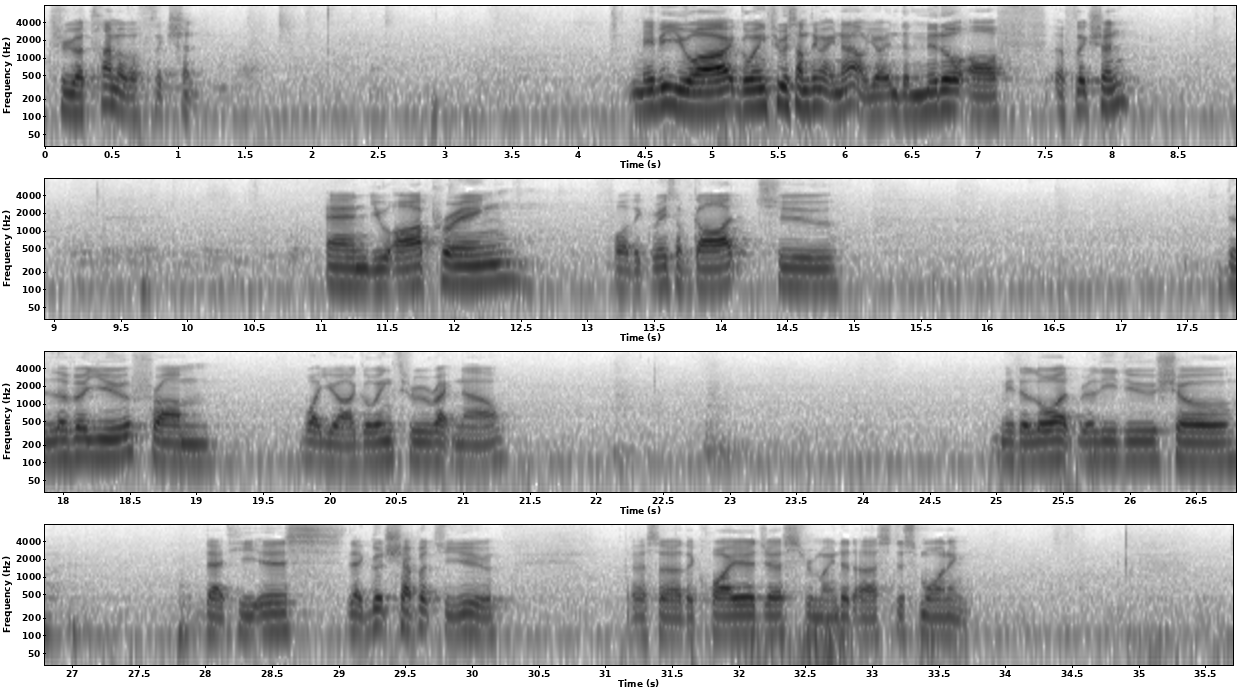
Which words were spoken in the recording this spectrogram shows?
through a time of affliction. Maybe you are going through something right now. You're in the middle of affliction. And you are praying for the grace of God to deliver you from what you are going through right now. May the Lord really do show that He is that good shepherd to you, as uh, the choir just reminded us this morning.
